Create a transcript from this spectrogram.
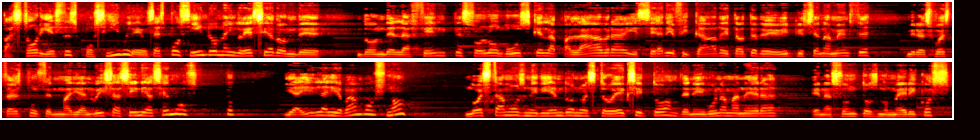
pastor, ¿y esto es posible? O sea, ¿es posible una iglesia donde donde la gente solo busque la palabra y sea edificada y trate de vivir cristianamente? Mi respuesta es, pues en María Luisa así le hacemos. Y ahí la llevamos, ¿no? No estamos midiendo nuestro éxito de ninguna manera en asuntos numéricos.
